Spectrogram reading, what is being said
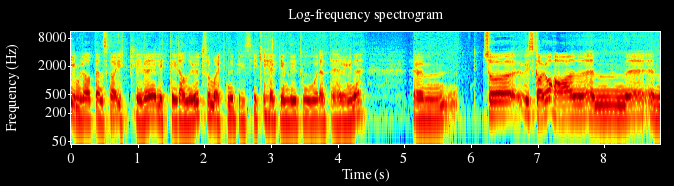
rimelig at den skal ytterligere litt ut. For markedene priser ikke helt inn de to rentehevingene. Um, så vi skal jo ha en, en,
